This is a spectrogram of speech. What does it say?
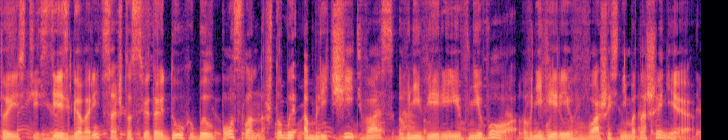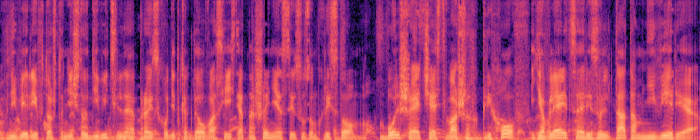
То есть здесь говорится, что Святой Дух был послан, чтобы обличить вас в неверии в Него, в неверии в ваши с Ним отношения, в неверии в то, что нечто удивительное происходит, когда у вас есть отношения с Иисусом Христом. Большая часть ваших грехов является результатом неверия.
